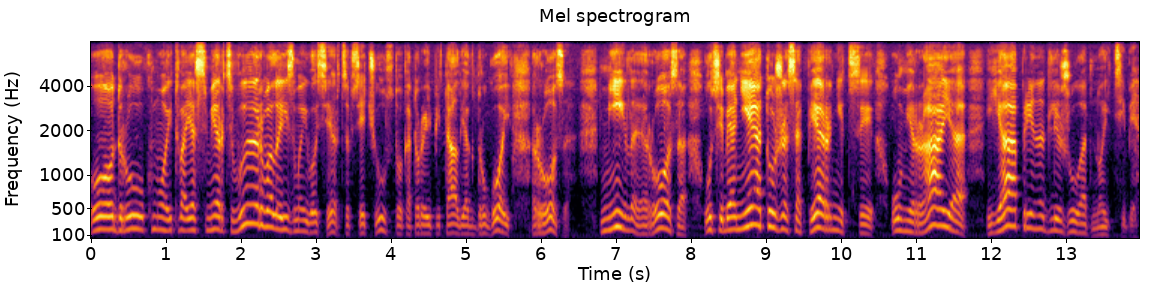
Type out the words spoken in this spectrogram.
О, друг мой, Твоя смерть вырвала из моего сердца все чувства, которые питал я к другой. Роза, милая Роза, у тебя нет уже соперницы. Умирая, я принадлежу одной тебе».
